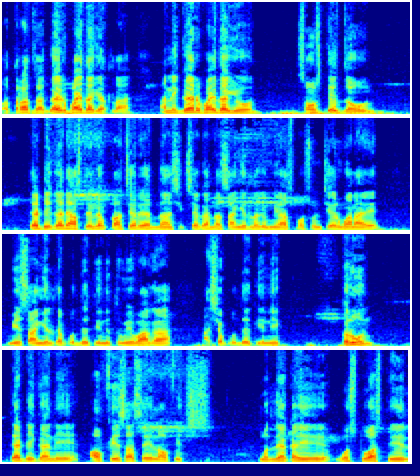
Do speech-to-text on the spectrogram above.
पत्राचा गैरफायदा घेतला आणि गैरफायदा घेऊन संस्थेत जाऊन त्या ठिकाणी असलेल्या प्राचार्यांना शिक्षकांना सांगितलं की मी आजपासून चेअरमन आहे. मी सांगेल त्या पद्धतीने तुम्ही वागा अशा पद्धतीने करून त्या ठिकाणी ऑफिस असेल ऑफिसमधल्या काही वस्तू असतील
